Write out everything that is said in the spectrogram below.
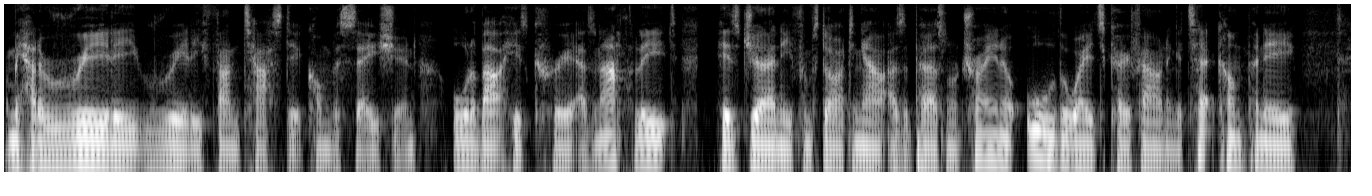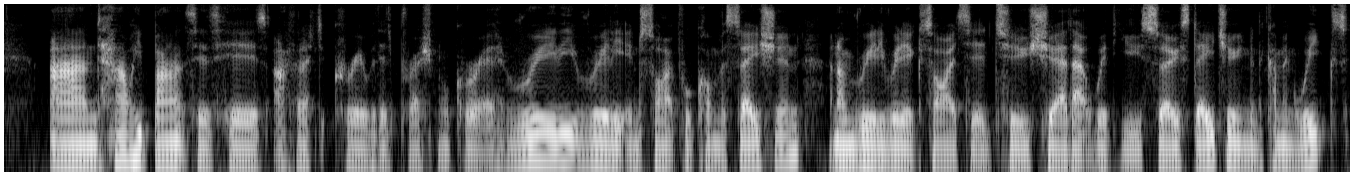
and we had a really, really fantastic conversation all about his career as an athlete, his journey from starting out as a personal trainer all the way to co-founding a tech company and how he balances his athletic career with his professional career. Really, really insightful conversation, and I'm really, really excited to share that with you. So stay tuned in the coming weeks.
